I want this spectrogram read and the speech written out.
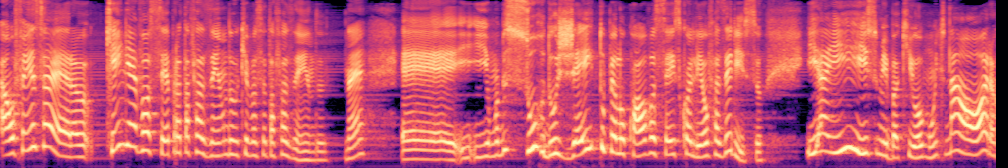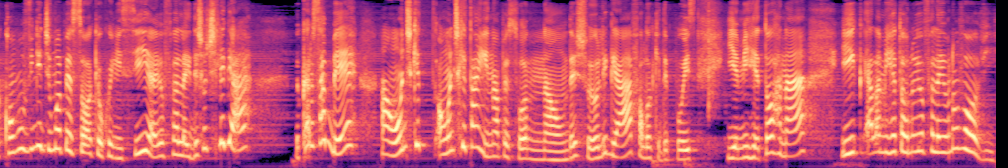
A ofensa era quem é você para estar tá fazendo o que você está fazendo, né? É, e, e, um absurdo o jeito pelo qual você escolheu fazer isso. E aí isso me baqueou muito na hora, como vinha de uma pessoa que eu conhecia, eu falei, deixa eu te ligar. Eu quero saber aonde que, aonde que tá indo. A pessoa não deixou eu ligar, falou que depois ia me retornar. E ela me retornou e eu falei, eu não vou ouvir.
